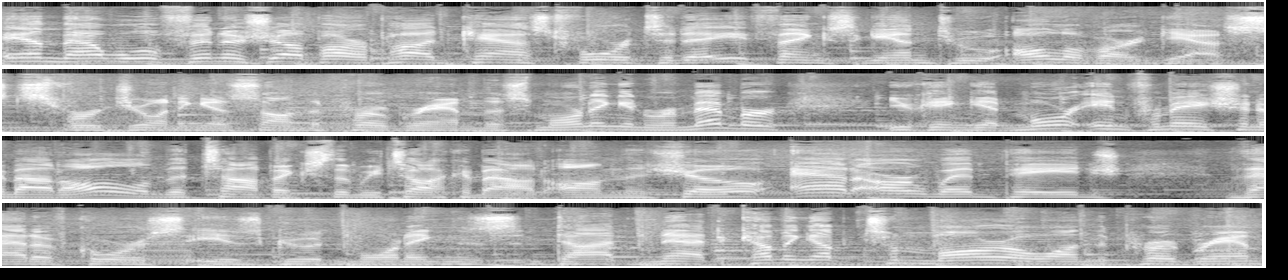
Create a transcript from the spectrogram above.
And that will finish up our podcast for today. Thanks again to all of our guests for joining us on the program this morning. And remember, you can get more information about all of the topics that we talk about on the show at our webpage. That, of course, is goodmornings.net. Coming up tomorrow on the program,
